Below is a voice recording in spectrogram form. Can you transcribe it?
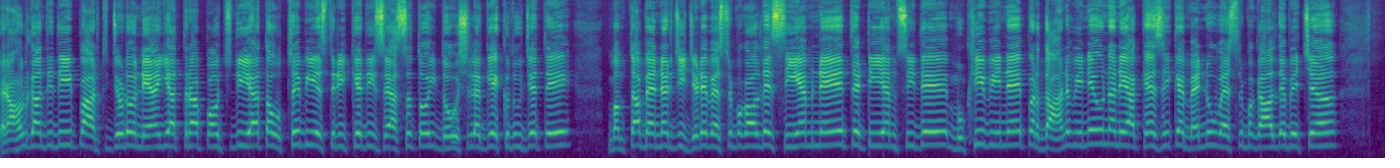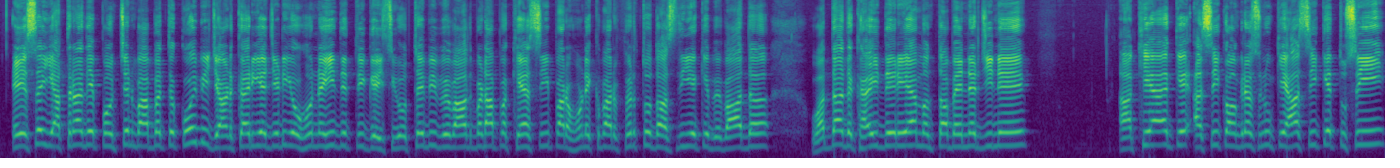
ਰਾਹੁਲ ਗਾਂਧੀ ਦੀ ਭਾਰਤ ਜੋੜੋ ਨਿਆਂ ਯਾਤਰਾ ਪਹੁੰਚਦੀ ਹੈ ਤਾਂ ਉੱਥੇ ਵੀ ਇਸ ਤਰੀਕੇ ਦੀ ਸਿਆਸਤ ਹੋਈ, ਦੋਸ਼ ਲੱਗੇ ਇੱਕ ਦੂਜੇ ਤੇ। ਮਮਤਾ ਬੈਨਰਜੀ, ਜਿਹੜੇ ਵੈਸਟ ਬੰਗਾਲ ਦੇ ਸੀਐਮ ਨੇ ਤੇ ਟੀਐਮਸੀ ਦੇ ਮੁਖੀ ਵੀ ਨੇ, ਪ੍ਰਧਾਨ ਵੀ ਨੇ, ਉਹਨਾਂ ਨੇ ਆਖਿਆ ਸੀ ਕਿ ਮੈਨੂੰ ਵੈਸਟ ਬੰਗਾਲ ਦੇ ਵਿੱਚ ਇਸ ਯਾਤਰਾ ਦੇ ਪਹੁੰਚਣ ਬਾਬਤ ਕੋਈ ਵੀ ਜਾਣਕਾਰੀ ਹੈ ਜਿਹੜੀ ਉਹ ਨਹੀਂ ਦਿੱਤੀ ਗਈ ਸੀ। ਉੱਥੇ ਵੀ ਵਿਵਾਦ ਬੜਾ ਭਖਿਆ ਸੀ, ਪਰ ਹੁਣ ਇੱਕ ਵਾਰ ਫਿਰ ਤੋਂ ਦੱਸ ਦਈਏ ਕਿ ਵਿਵਾਦ ਵੱਧਦਾ ਦਿਖਾਈ ਦੇ ਰਿਹਾ ਮਮਤਾ ਬੈਨਰਜੀ ਨੇ ਆਖਿਆ ਕਿ ਅਸੀਂ ਕਾਂਗਰਸ ਨੂੰ ਕਿਹਾ ਸੀ ਕਿ ਤੁਸੀਂ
